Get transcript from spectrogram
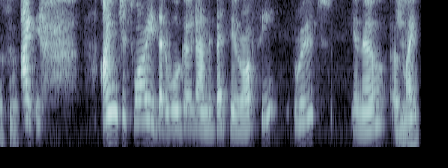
I feel. I I'm just worried that it will go down the Beppe Rossi route. You know, of Mhm. like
